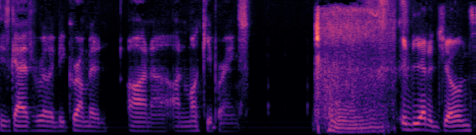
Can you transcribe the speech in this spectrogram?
these guys really be grumbling on uh, on monkey brains. Indiana Jones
